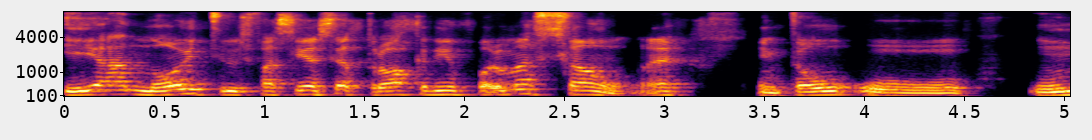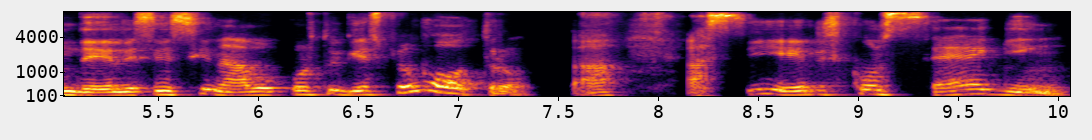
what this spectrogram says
e à noite eles faziam essa troca de informação, né? Então, o, um deles ensinava o português para o outro, tá? Assim, eles conseguem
